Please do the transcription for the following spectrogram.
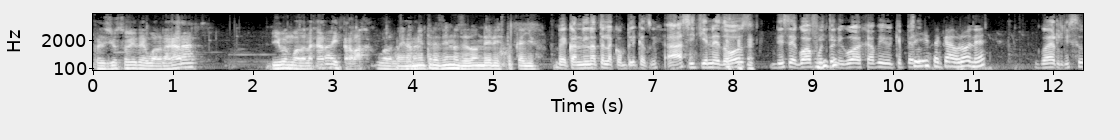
pues yo soy de Guadalajara. Vivo en Guadalajara y trabajo en Guadalajara. Bueno, mientras dinos de dónde eres, tocayo. Ve, con él no te la complicas, güey. Ah, sí, tiene dos. Dice Goa Fulton y Goa Javi, güey. ¿Qué pedo? Sí, está cabrón, ¿eh? Goa Rizo.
